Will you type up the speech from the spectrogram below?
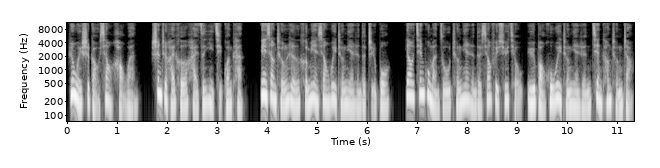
认为是搞笑好玩，甚至还和孩子一起观看。面向成人和面向未成年人的直播，要兼顾满足成年人的消费需求与保护未成年人健康成长。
